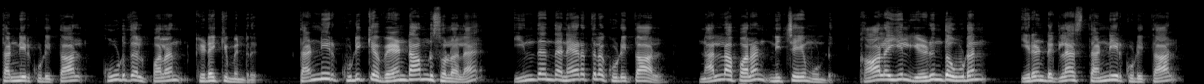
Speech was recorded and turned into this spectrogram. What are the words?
தண்ணீர் குடித்தால் கூடுதல் பலன் கிடைக்கும் என்று. தண்ணீர் குடிக்க வேண்டாம்னு சொல்லலை இந்தந்த நேரத்தில் குடித்தால் நல்ல பலன் நிச்சயம் உண்டு. காலையில் எழுந்தவுடன் இரண்டு கிளாஸ் தண்ணீர் குடித்தால்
